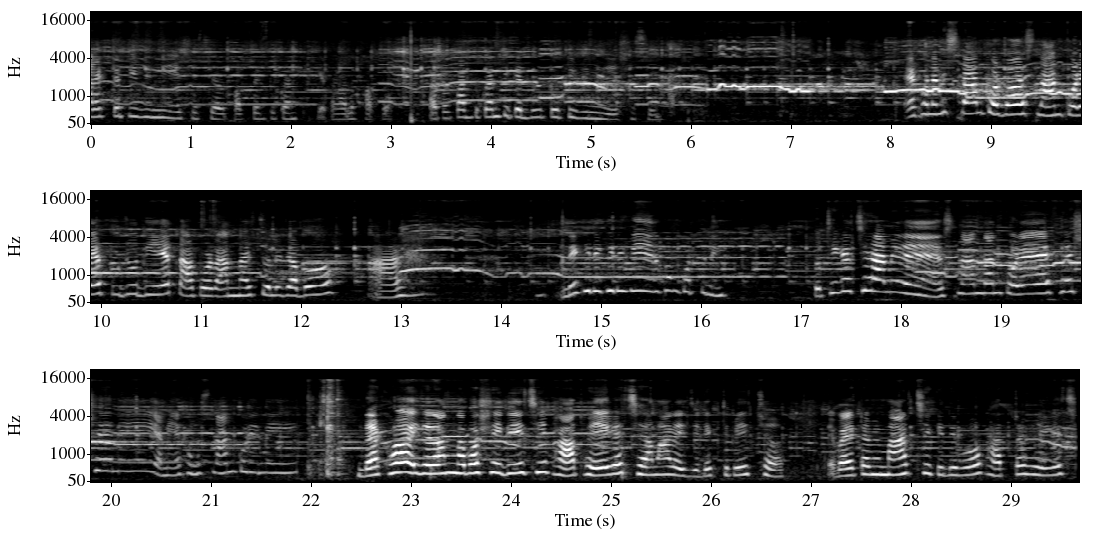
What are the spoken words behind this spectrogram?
আর একটা টিফিন নিয়ে এসেছে ওর পাপের দোকান থেকে, তাহলে ভাবো। আর পাপার দোকান থেকে দুটো টিফিন নিয়ে এসেছে। এখন আমি স্নান করব, স্নান করে পুজো দিয়ে তারপর রান্নায় চলে যাব। আর দেখি দেখি দেখি, এরকম করতে নেই। তো ঠিক আছে, আমি স্নান দান করে ফ্রেশ হয়ে নিই। আমি এখনও স্নান করিনি। দেখো, এই যে রান্না বসিয়ে দিয়েছি, ভাত হয়ে গেছে আমার, এই যে দেখতে পেয়েছ? এবার এটা আমি মার ছেঁকে দেবো ভাতটা হয়ে গেছে।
